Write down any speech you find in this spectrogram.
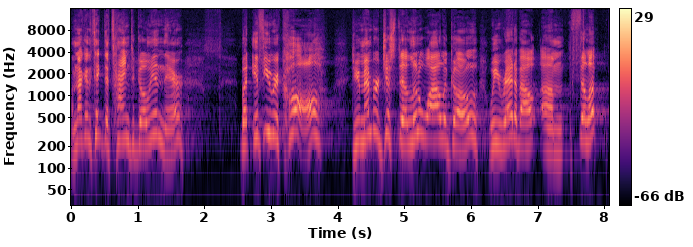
I'm not going to take the time to go in there, but if you recall, do you remember just a little while ago, we read about um, Philip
